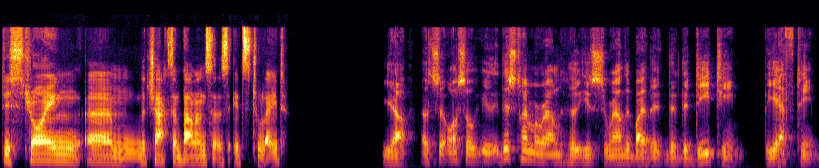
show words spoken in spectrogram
destroying um, the checks and balances it's too late. Yeah. Uh, so also this time around he's surrounded by the, the the d team the f team.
